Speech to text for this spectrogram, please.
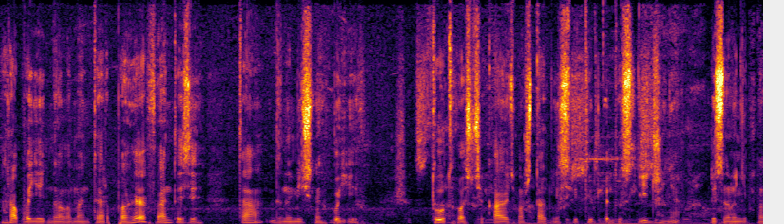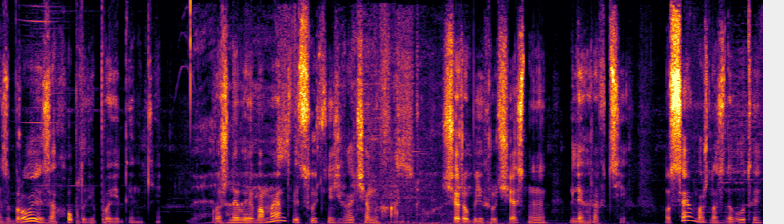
Гра поєднує елементи РПГ, фентезі та динамічних боїв. Тут вас чекають масштабні світи для дослідження, різноманітна зброя, захопливі поєдинки. Важливий момент відсутність гача механіки, що робить гру чесною для гравців. Усе можна здобути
